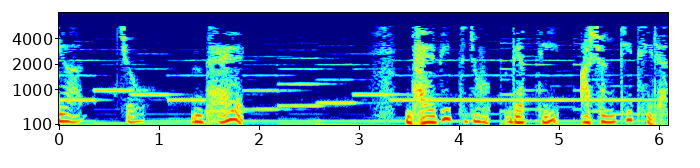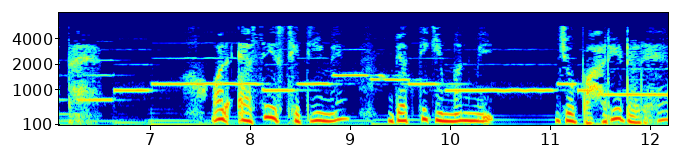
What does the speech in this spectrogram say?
यह जो भय, भयभीत जो व्यक्ति आशंकित ही रहता है। और ऐसी स्थिति में व्यक्ति के मन में जो बाहरी डर है,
